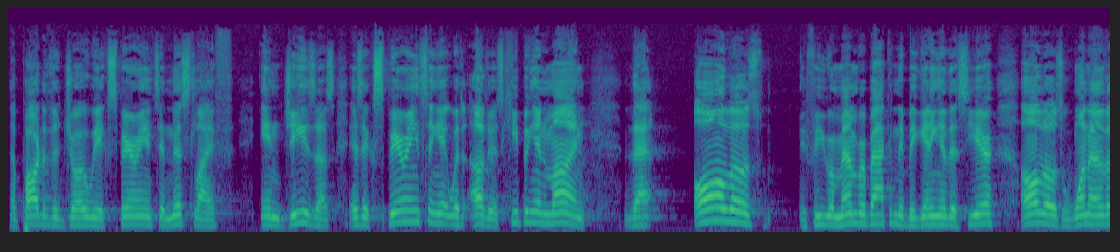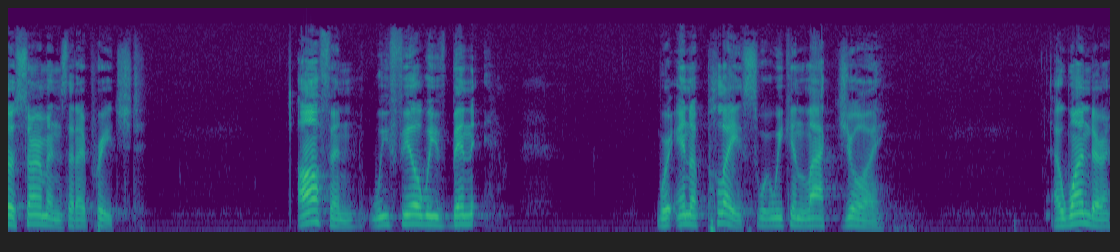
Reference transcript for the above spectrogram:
Now, part of the joy we experience in this life in Jesus is experiencing it with others, keeping in mind that all those, if you remember back in the beginning of this year, all those one other sermons that I preached, often we feel we've been we're in a place where we can lack joy. I wonder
